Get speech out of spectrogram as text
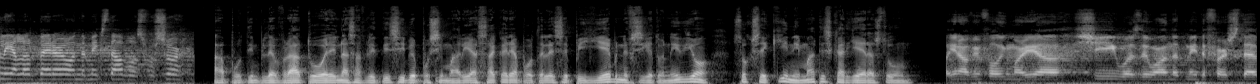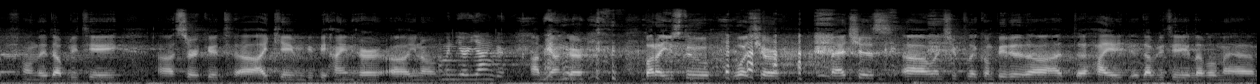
play a lot better on the mixed doubles for sure. Από την πλευρά του, ο Έλληνα αθλητή είπε πω η Μαρία Σάκαρη αποτέλεσε πηγή έμπνευση για τον ίδιο στο ξεκίνημα τη καριέρα του. You know, I've been following Maria. She was the one that made the first step on the WTA uh, circuit. Uh, I came behind her. Uh, you know. I mean, you're younger. I'm younger, but I used to watch her matches uh, when she play, competed uh, at the high WTA level um,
